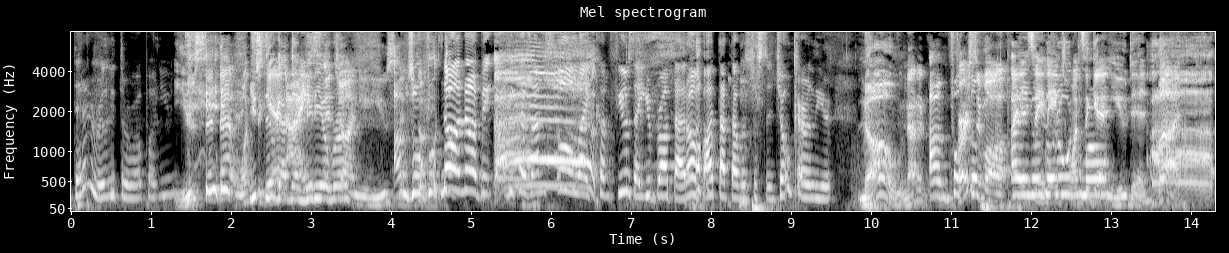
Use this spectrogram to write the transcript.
Did I really throw up on you? You said that once You still again. got that I video, snitch bro? On you. You I'm so on fucked No, no, be- because I'm still like confused that you brought that up. I thought that was just a joke earlier. No, not at I'm First up. of all, I I, didn't say gonna go to names. Once tomorrow. again, you did. But Ah.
